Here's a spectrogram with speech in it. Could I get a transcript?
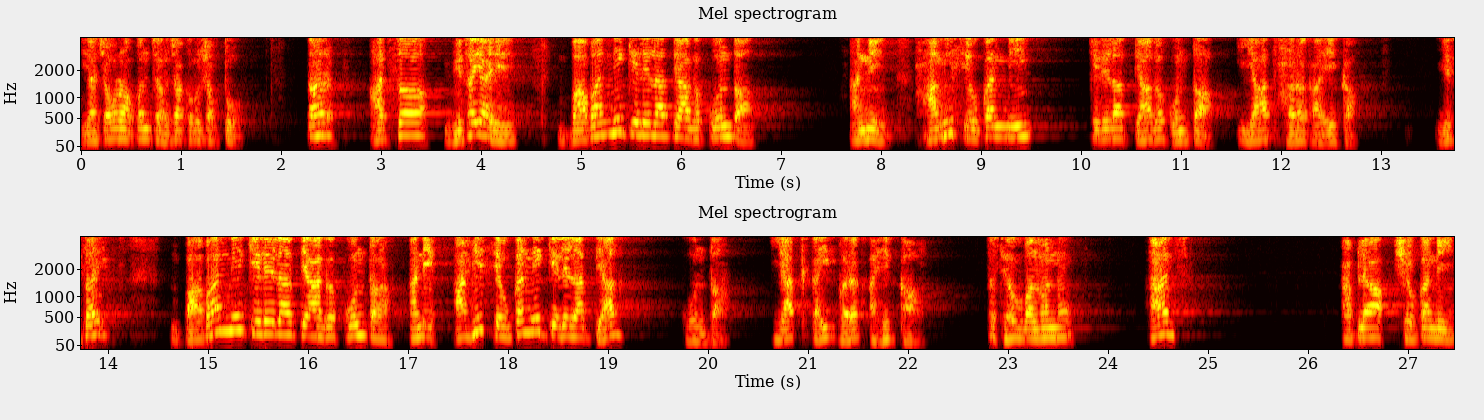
याच्यावर आपण चर्चा करू शकतो. तर आजचा विषय आहे बाबांनी केलेला त्याग कोणता? आणि आम्ही सेवकांनी केलेला त्याग कोणता? यात फरक आहे का? विसय बाबांनी केलेला त्याग कोणता आणि आम्ही सेवकांनी केलेला त्याग कोणता? यात काही फरक आहे का? तर सेवक बांधवांनो आज आपल्या शेवकांनी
